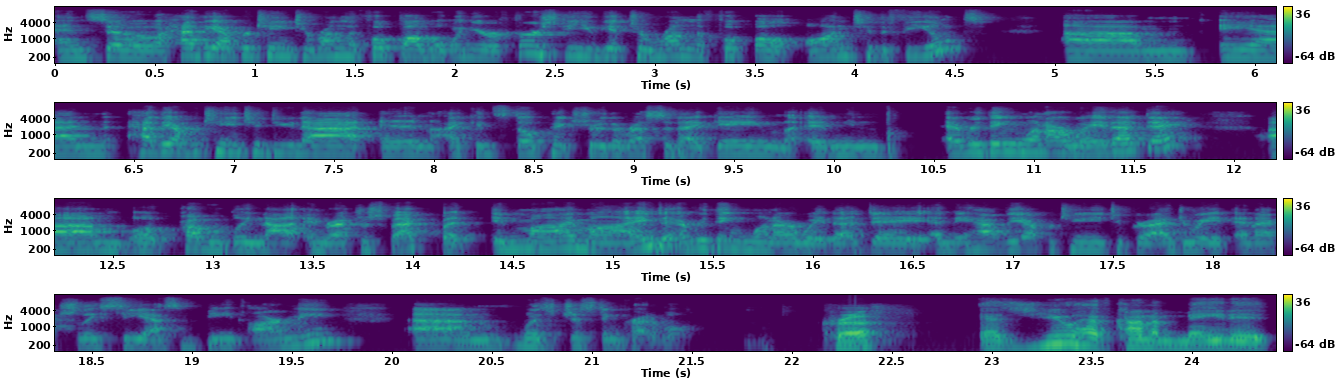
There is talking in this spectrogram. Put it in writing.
And so I had the opportunity to run the football, but when you're a firstie, you get to run the football onto the field um, and had the opportunity to do that. And I can still picture the rest of that game. I mean, everything went our way that day. Um, well, probably not in retrospect, but in my mind, everything went our way that day. And they have the opportunity to graduate and actually see us beat Army um, was just incredible. Chris? As you have kind of made it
